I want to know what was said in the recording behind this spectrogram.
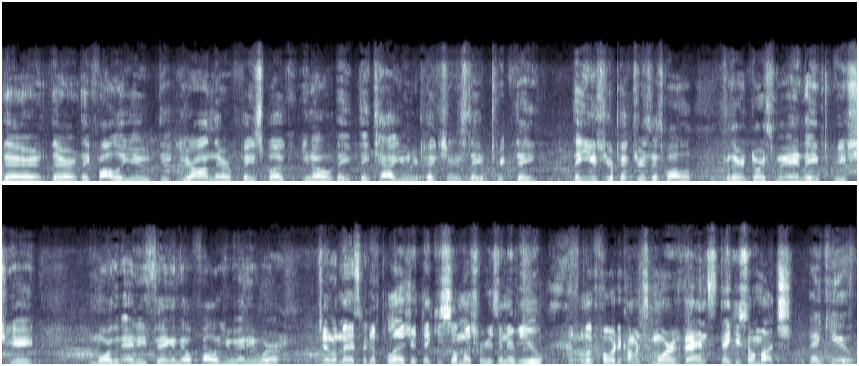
They're, they're, they follow you. You're on their Facebook. You know, they, they tag you in your pictures. They, they, they use your pictures as well for their endorsement, and they appreciate more than anything, and they'll follow you anywhere. Gentlemen, it's been a pleasure. Thank you so much for this interview. I look forward to coming to more events. Thank you so much. Thank you.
